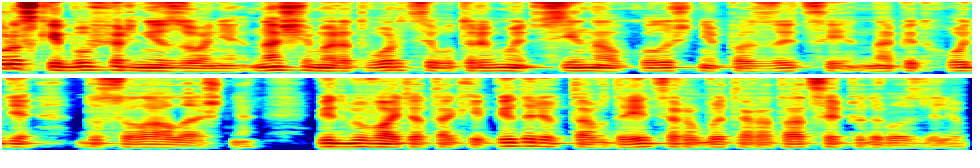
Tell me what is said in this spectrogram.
Курській буферній зоні наші миротворці утримують всі навколишні позиції на підході до села Олешня, відбивають атаки підерів та вдається робити ротації підрозділів.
